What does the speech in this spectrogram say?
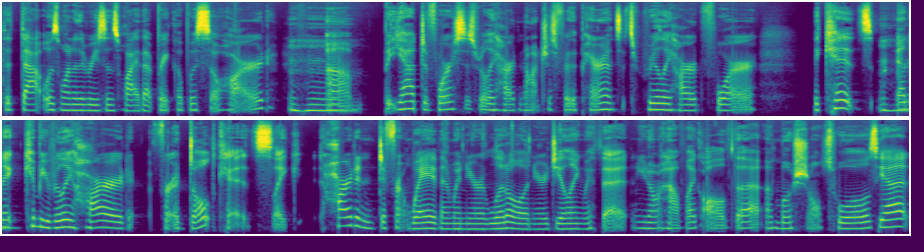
That that was one of the reasons why that breakup was so hard. Mhm. Um, but yeah, divorce is really hard, not just for the parents, it's really hard for the kids. And Mhm. it can be really hard for adult kids, like hard in a different way than when you're little and you're dealing with it and you don't have like all of the emotional tools yet.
